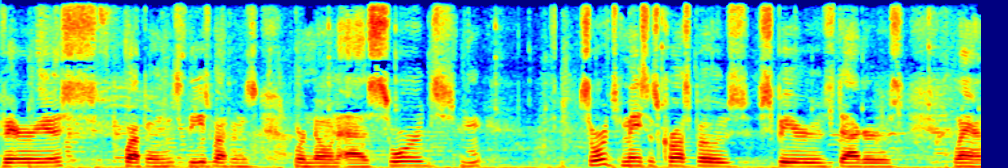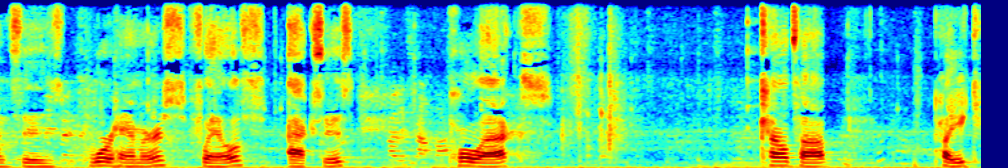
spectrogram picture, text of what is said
various weapons. These weapons were known as swords m- swords maces crossbows spears daggers lances warhammers flails axes poleaxe caltrop pike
